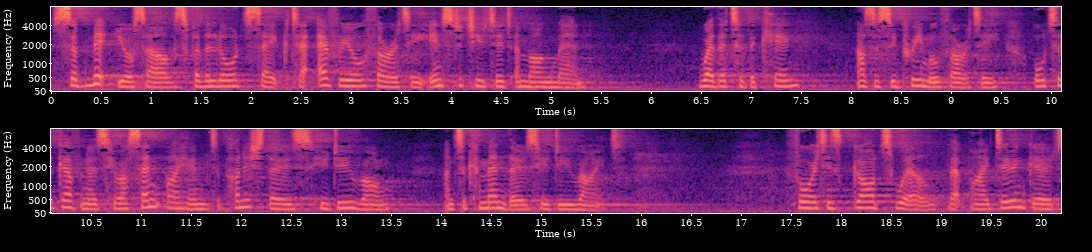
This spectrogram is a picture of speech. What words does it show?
Submit yourselves for the Lord's sake to every authority instituted among men, whether to the king as the supreme authority or to governors who are sent by him to punish those who do wrong and to commend those who do right. For it is God's will that by doing good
